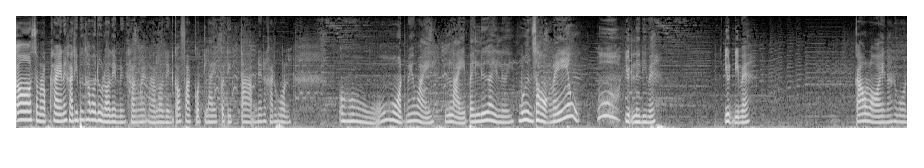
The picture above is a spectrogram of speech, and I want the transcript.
ก็สำหรับใครนะคะที่เพิ่งเข้ามาดูรอเลนเป็นครั้งแรกนะรอเลนก็ฝากกดไลค์กดติดตามด้วยนะคะทุกคน โอ้โหโหดไม่ไหว ไหลไปเรื่อยเลยหมื่นสองแล้วหยุดเลยดีไหม หยุดดีไหมเก้าร้อยนะทุกคน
